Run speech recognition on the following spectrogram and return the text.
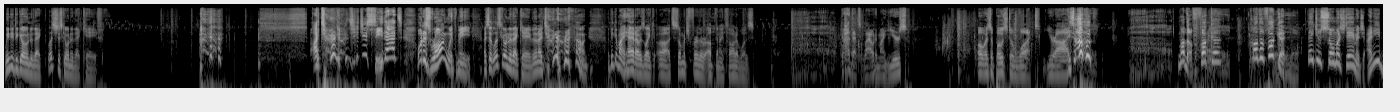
We need to go into that. Let's just go into that cave. I turned. Did you see that? What is wrong with me? I said, let's go into that cave. Then I turned around. I think in my head I was like, oh, it's so much further up than I thought it was. God, that's loud in my ears. Oh, as opposed to what? Your eyes? Motherfucker! Motherfucker! They do so much damage. I need,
